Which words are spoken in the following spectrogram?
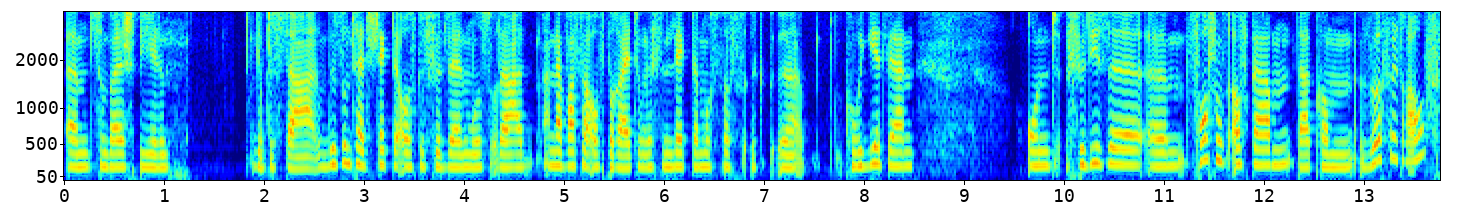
Ähm, zum Beispiel gibt es da einen Gesundheitscheck, der ausgeführt werden muss oder an der Wasseraufbereitung ist ein Leck, da muss was äh, korrigiert werden. Und für diese ähm, Forschungsaufgaben, da kommen Würfel drauf.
